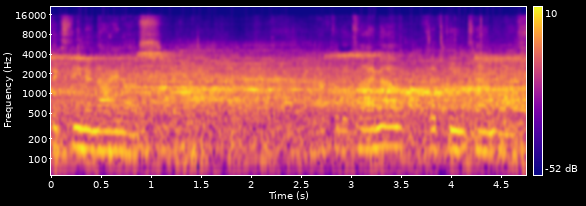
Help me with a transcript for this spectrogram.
16 to 9 us. After the timeout, 15 10 us.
